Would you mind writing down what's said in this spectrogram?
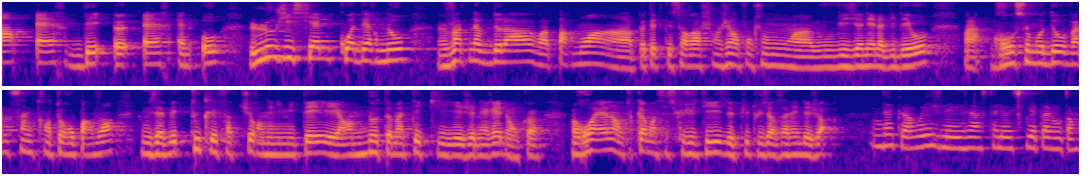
a-R-D-E-R-N-O, logiciel Quaderno, 29 dollars par mois. Peut-être que ça aura changé en fonction euh, vous visionnez la vidéo. Voilà, grosso modo 25-30 euros par mois. Vous avez toutes les factures en illimité et en automatique qui est générée. Donc euh, royal, en tout cas, moi c'est ce que j'utilise depuis plusieurs années déjà. D'accord, oui, je l'ai installé aussi il n'y a pas longtemps.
